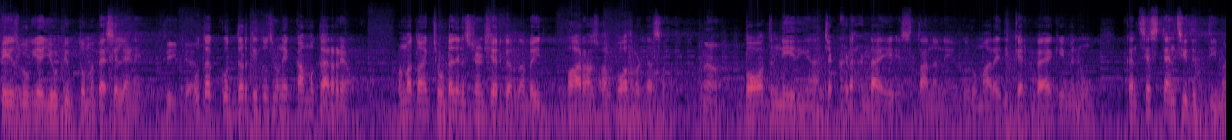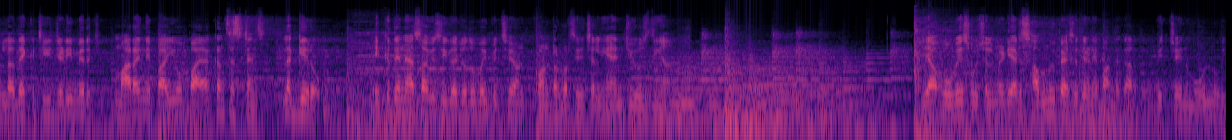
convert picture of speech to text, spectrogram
ਫੇਸਬੁੱਕ ਜਾਂ YouTube ਤੋਂ ਮੈਂ ਪੈਸੇ ਲੈਣੇ। ਠੀਕ ਹੈ। ਉਹ ਤਾਂ ਕੁਦਰਤੀ ਤੁਸੀਂ ਇੱਕ ਕੰਮ ਕਰ ਰਹੇ ਹੋ। ਹੁਣ ਮੈਂ ਤੁਹਾਨੂੰ ਇੱਕ ਛੋਟਾ ਜਿਹਾ ਇਨਸੀਡੈਂਟ ਸ਼ੇਅਰ ਕਰਦਾ ਬਈ 12 ਸਾਲ ਬਹੁਤ ਵੱਡਾ ਸਮਾਂ। ਹਾਂ। ਬਹੁਤ ਨੀਰੀਆਂ ਝੱਖੜ ਹੰਡਾਏ ਇਸ ਤਨ ਨੇ। ਗੁਰੂ ਮਹਾਰਾਜ ਦੀ ਕਿਰਪਾ ਹੈ ਕਿ ਮੈਨੂੰ ਕੰਸਿਸਟੈਂਸੀ ਦਿੱਤੀ। ਮੈਨੂੰ ਲੱਗਦਾ ਇੱਕ ਚੀਜ਼ ਜਿਹੜੀ ਮੇਰੇ ਚ ਮਹਾਰਾਜ ਨੇ ਪਾਈ ਉਹ ਪਾਇਆ ਕੰਸਿਸਟੈਂਸੀ ਲੱਗੇ ਰਹੋ। ਇੱਕ ਦਿਨ ਐਸਾ ਵੀ ਸੀਗਾ ਜਦੋਂ ਬਈ ਪਿੱਛੇ ਕੰਟਰੋਵਰਸੀ ਚੱਲੀਆਂ ਐਨਜੀਓਜ਼ ਦੀਆਂ। ਜਾਂ ਹੋਵੇ ਸੋਸ਼ਲ ਮੀਡੀਆ 'ਤੇ ਸਭ ਨੂੰ ਹੀ ਪੈਸੇ ਦੇਣੇ ਬੰਦ ਕਰ ਦੇਵੇ ਵਿੱਚ ਅਨਮੋਲ ਨੂੰ ਵੀ।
